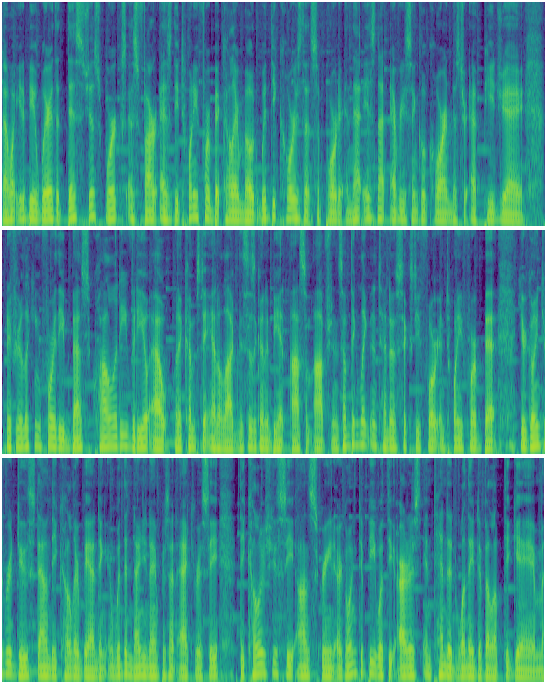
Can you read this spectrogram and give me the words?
Now I want you to be aware that this just works as far as the 24-bit color mode with the cores that support it, and that is not every single core in MiSTer FPGA. But if you're looking for the best quality video out when it comes to analog, this is going to be an awesome option. Something like Nintendo 64 and 24-bit, you're going to reduce down the color banding, and with the 99% accuracy, the colors you see on screen are going to be what the artist intended when they developed the game.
